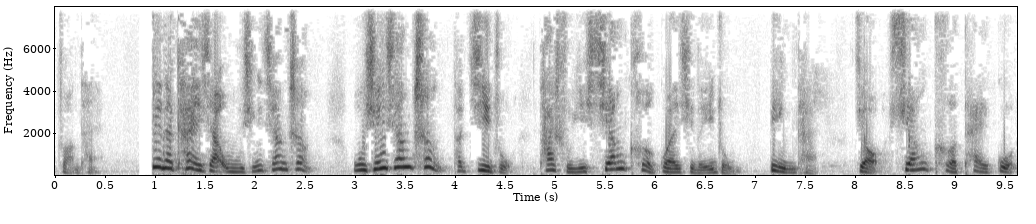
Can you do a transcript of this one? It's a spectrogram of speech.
状态。现在看一下五行相称，五行相称，它记住，它属于相克关系的一种病态，叫相克太过，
